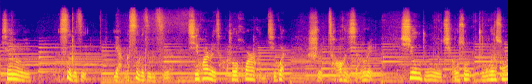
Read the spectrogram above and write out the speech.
先用四个字，两个四个字的词。奇花瑞草说花儿很奇怪，是草很祥瑞。修竹乔松，竹跟松。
